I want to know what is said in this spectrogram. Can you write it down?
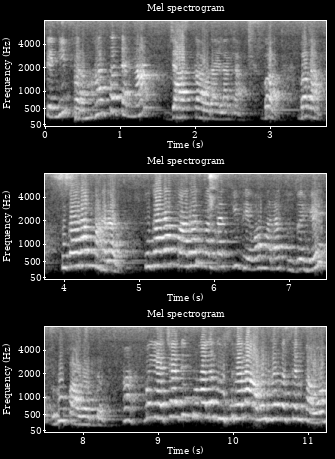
त्यांनी परमार्थ त्यांना जास्त आवडायला लागला. बघ बघा तुकाराम महाराज. तुकाराम महाराज म्हणतात की देवा मला तुझं हे रूप आवडलं. हा मग याच्या आधी कुणाला दुसऱ्याला आवडलं नसेल का हो?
